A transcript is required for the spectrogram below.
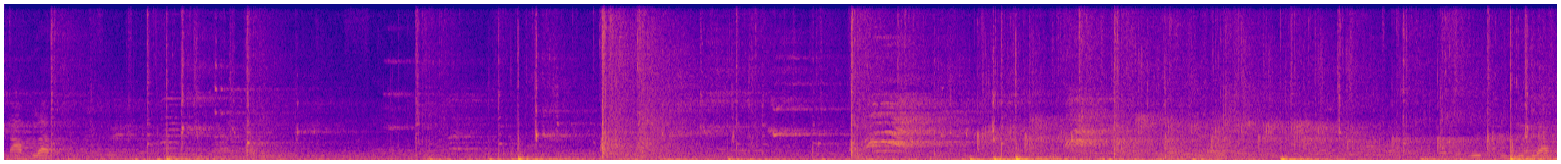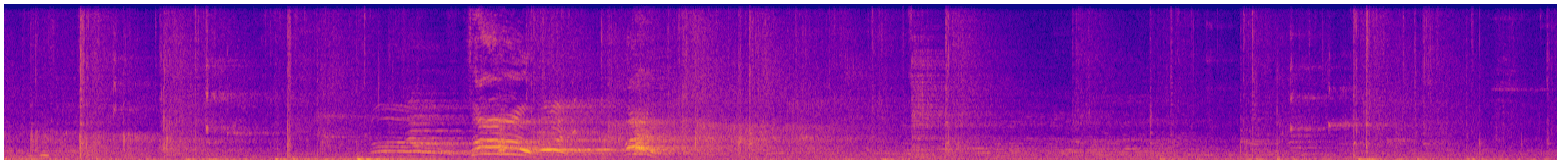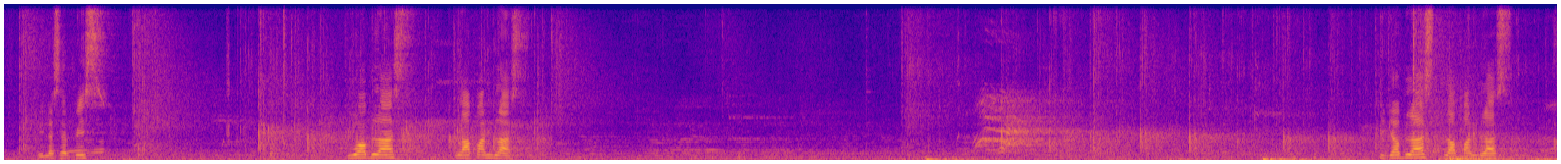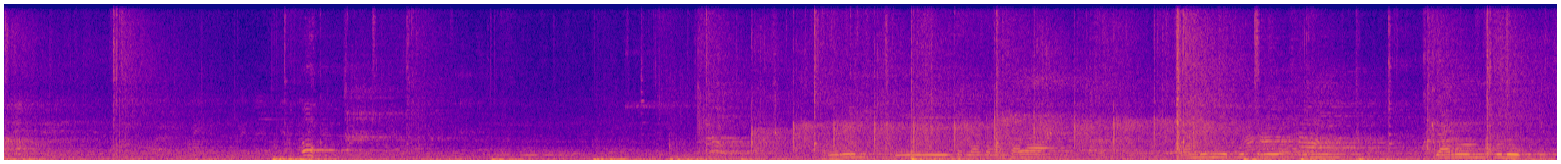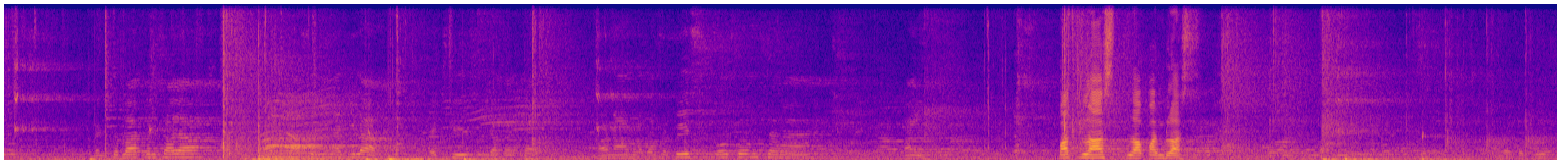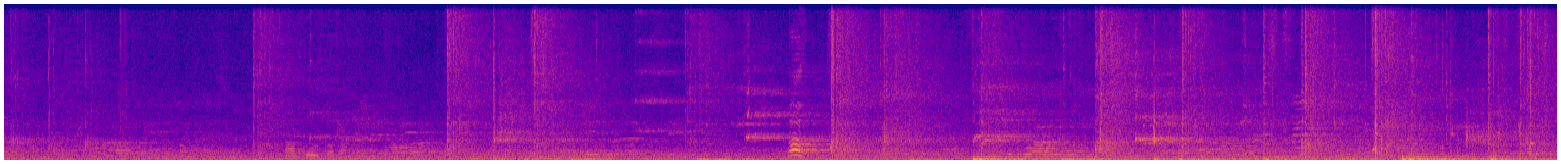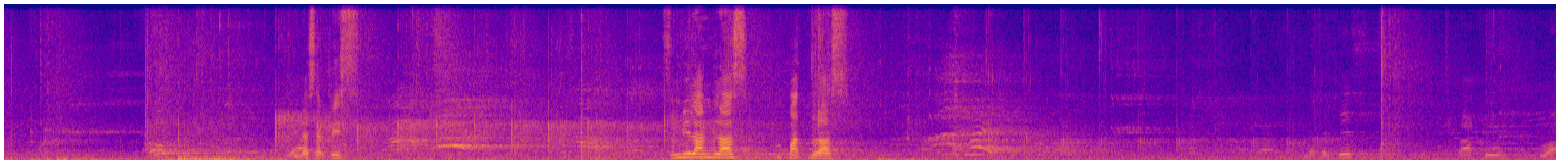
16 Pindah servis. 12 18. Tiga belas, delapan belas. Ririn di sebelah Arini Jarum Kudus dan sebelah kiri saya Ana Serina Gila Eksis Jakarta. Ana melakukan servis kosong sama main. 14 Pindah servis. 19 14. Ada servis satu dua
